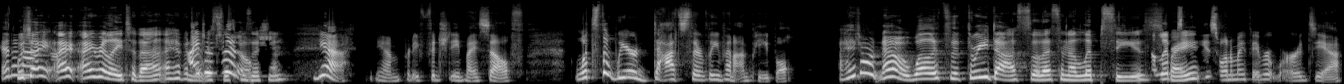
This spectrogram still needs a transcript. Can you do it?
And Which I, I, I relate to that. I have a nervous disposition. Yeah, yeah, I'm pretty fidgety myself. What's the weird dots they're leaving on people? I don't know. Well, it's a three dots, so that's an ellipses, ellipses right? Is one of my favorite words. Yeah.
